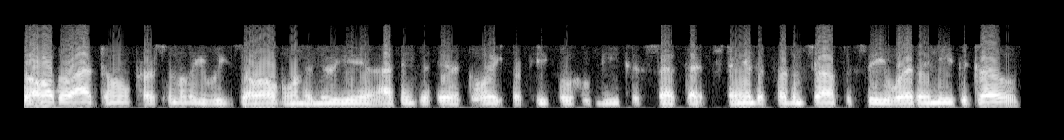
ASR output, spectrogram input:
So although I don't personally resolve on the new year, I think that they're great for people who need to set that standard for themselves to see where they need to go,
